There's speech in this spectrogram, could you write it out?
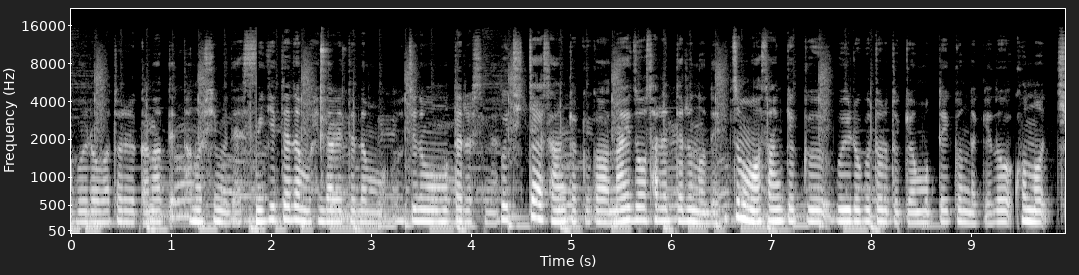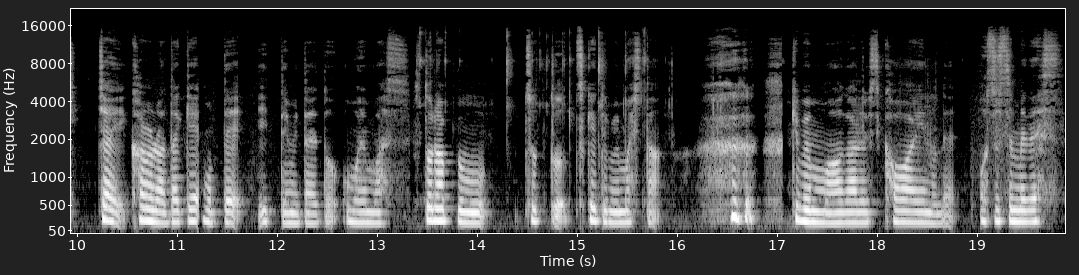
Vlog が撮れるかなって楽しみです。右手でも左手でもどっちでも持てるしね。こういうちっちゃい三脚が内蔵されてるのでいつもは三脚 Vlog 撮る時は持っていくんだけどこのちっちゃいカメラだけ持って行ってみたいと思います。ストラップもちょっとつけてみました。気分も上がるし可愛いのでおすすめです。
